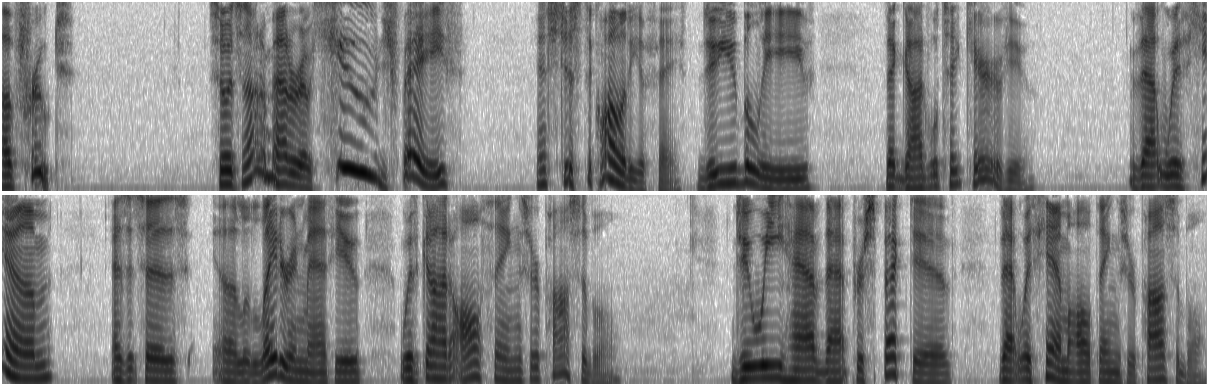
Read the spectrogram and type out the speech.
of fruit. So it's not a matter of huge faith, It's just the quality of faith. Do you believe that God will take care of you? That with Him, as it says a little later in Matthew, with God all things are possible. Do we have that perspective that with Him all things are possible?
